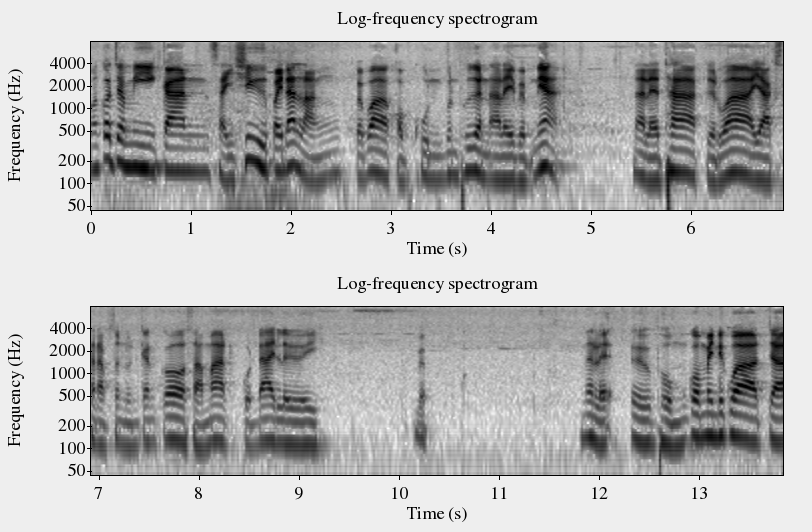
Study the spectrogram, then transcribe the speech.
มันก็จะมีการใส่ชื่อไปด้านหลังแบบว่าขอบคุณเพื่อนๆอะไรแบบเนี้ย นั่นแหละถ้าเกิดว่าอยากสนับสนุนกันก็สามารถกดได้เลย แบบนั่นแหละเออผมก็ไม่นึกว่าจะ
